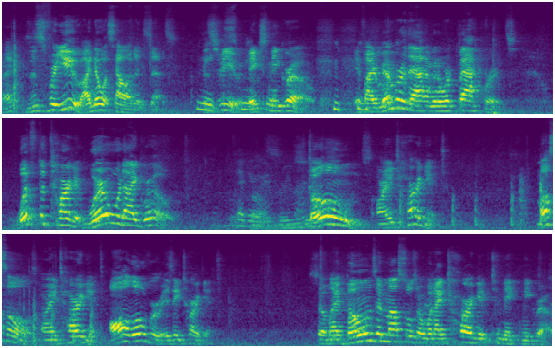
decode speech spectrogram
Right? This is for you. I know what Saladin says. This is for you. It makes me grow. If I remember that, I'm going to work backwards. What's the target? Where would I grow? Everywhere. Bones are a target. Muscles are a target. All over is a target. So my bones and muscles are what I target to make me grow.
